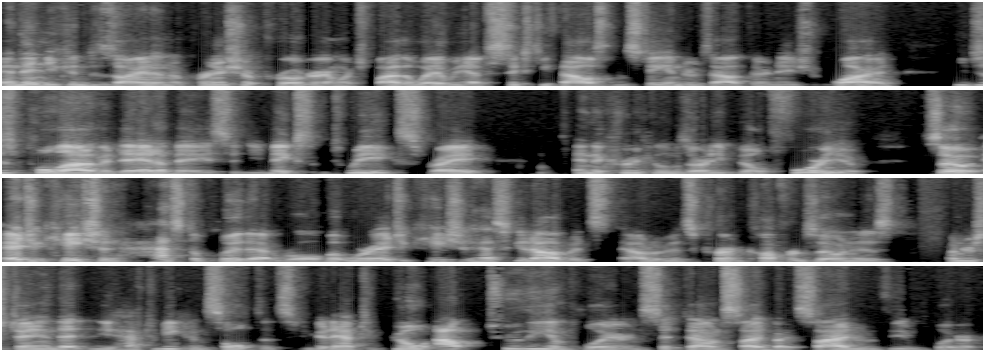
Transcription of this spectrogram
And then you can design an apprenticeship program, which by the way, we have 60,000 standards out there nationwide. You just pull out of a database and you make some tweaks, right? And the curriculum is already built for you. So education has to play that role, but where education has to get out of its out of its current comfort zone is understanding that you have to be consultants. You're gonna have to go out to the employer and sit down side by side with the employer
